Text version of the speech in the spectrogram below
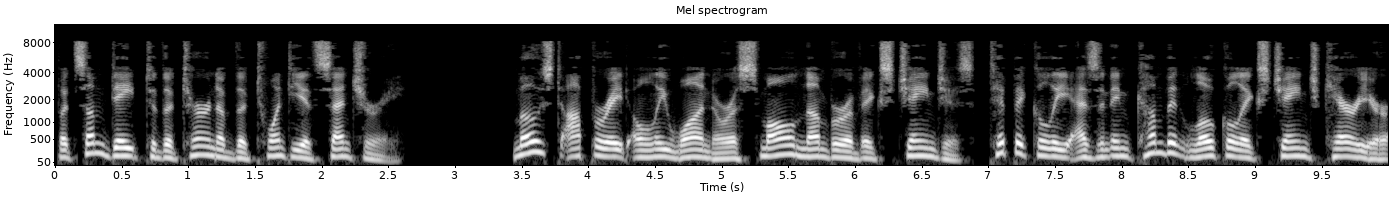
but some date to the turn of the 20th century. Most operate only one or a small number of exchanges, typically as an incumbent local exchange carrier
